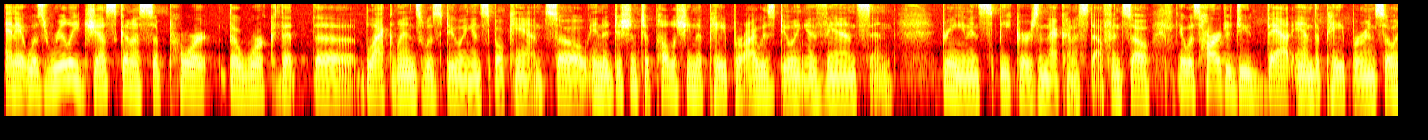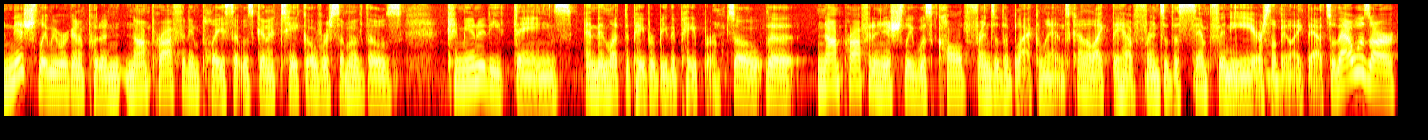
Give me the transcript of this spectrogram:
and it was really just going to support the work that the Black Lens was doing in Spokane. So, in addition to publishing the paper, I was doing events and bringing in speakers and that kind of stuff. And so it was hard to do that and the paper. And so initially we were going to put a nonprofit in place that was going to take over some of those community things and then let the paper be the paper. So the nonprofit initially was called Friends of the Black Lens, kind of like they have Friends of the Symphony or something like that. So that was our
